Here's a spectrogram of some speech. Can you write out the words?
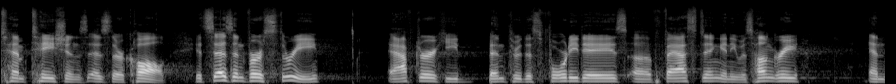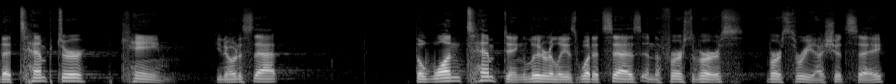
temptations, as they're called. It says in verse 3 after he'd been through this 40 days of fasting and he was hungry, and the tempter came. You notice that? The one tempting, literally, is what it says in the first verse, verse 3, I should say.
